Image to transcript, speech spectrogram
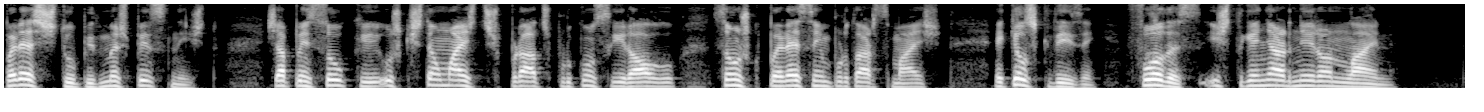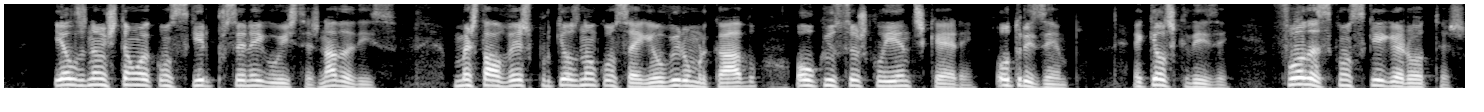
Parece estúpido, mas pense nisto. Já pensou que os que estão mais desesperados por conseguir algo são os que parecem importar-se mais? Aqueles que dizem: foda-se, isto de ganhar dinheiro online. Eles não estão a conseguir por serem egoístas, nada disso. Mas talvez porque eles não conseguem ouvir o mercado ou o que os seus clientes querem. Outro exemplo: aqueles que dizem: foda-se conseguir garotas.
